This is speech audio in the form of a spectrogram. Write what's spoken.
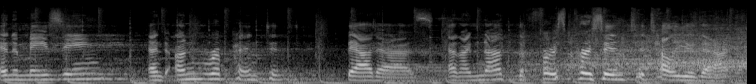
an amazing and unrepentant badass, and I'm not the first person to tell you that.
